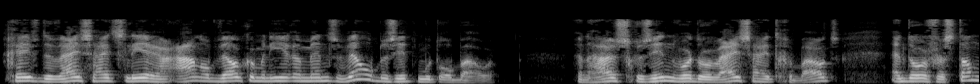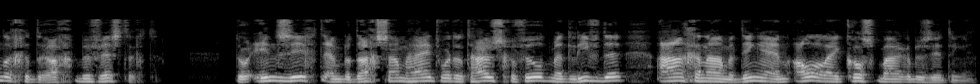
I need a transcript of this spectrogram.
geeft de wijsheidsleraar aan op welke manier een mens wel bezit moet opbouwen. Een huisgezin wordt door wijsheid gebouwd en door verstandig gedrag bevestigd. Door inzicht en bedachtzaamheid wordt het huis gevuld met liefde, aangename dingen en allerlei kostbare bezittingen.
